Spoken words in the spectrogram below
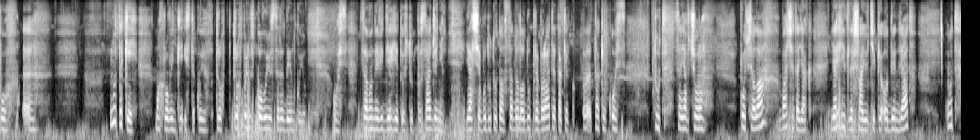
по. Е, ну, такий махровенький із такою трьох, трьохпелюстковою серединкою. Ось, це вони від ягід ось тут посаджені. Я ще буду тут все до ладу прибирати, так як, е, так як ось тут. Це я вчора почала. Бачите, як ягід лишаю тільки один ряд. От,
